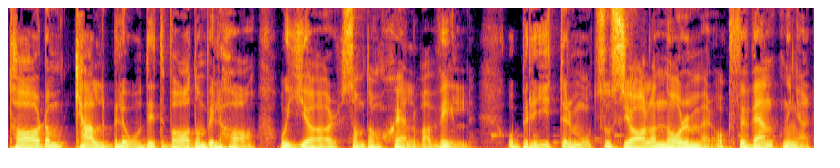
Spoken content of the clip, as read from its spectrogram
tar de kallblodigt vad de vill ha och gör som de själva vill och bryter mot sociala normer och förväntningar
